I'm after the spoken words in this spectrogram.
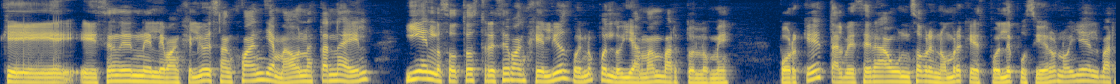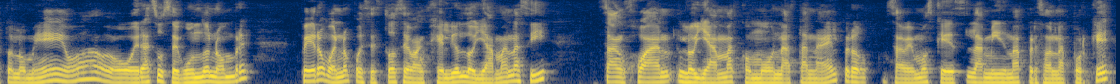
que es en el Evangelio de San Juan llamado Natanael y en los otros tres evangelios, bueno, pues lo llaman Bartolomé. ¿Por qué? Tal vez era un sobrenombre que después le pusieron, oye, el Bartolomé, o era su segundo nombre. Pero bueno, pues estos evangelios lo llaman así. San Juan lo llama como Natanael, pero sabemos que es la misma persona. ¿Por qué?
